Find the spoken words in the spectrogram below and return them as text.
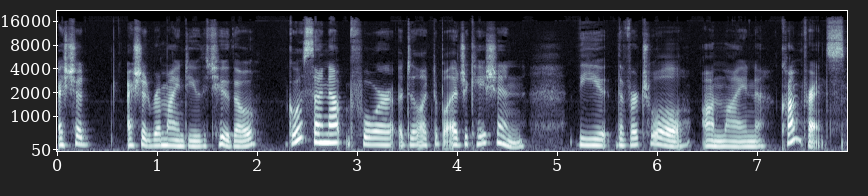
I should I should remind you too though. Go sign up for a delectable education, the the virtual online conference,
